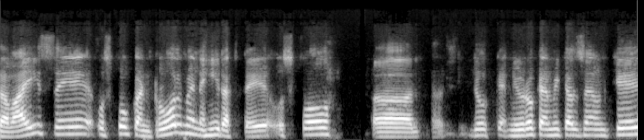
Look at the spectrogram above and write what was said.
दवाई से उसको कंट्रोल में नहीं रखते, उसको जो न्यूरोकेमिकल्स हैं उनके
